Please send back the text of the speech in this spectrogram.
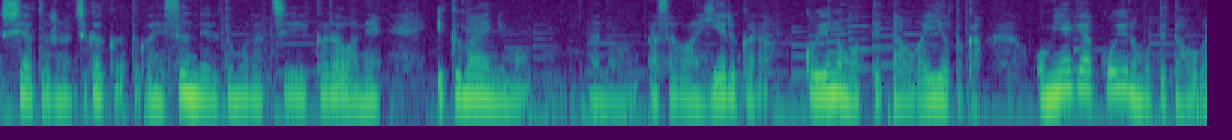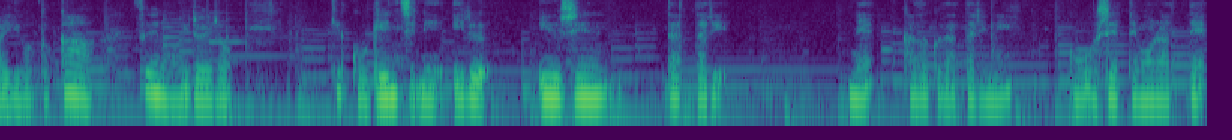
シアトルの近くとかに住んでる友達からはね、行く前にも、あの、朝晩冷えるから、こういうの持ってった方がいいよとか、お土産はこういうの持ってった方がいいよとか、そういうのもいろいろ、結構現地にいる友人だったり、ね、家族だったりにこう教えてもらって、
